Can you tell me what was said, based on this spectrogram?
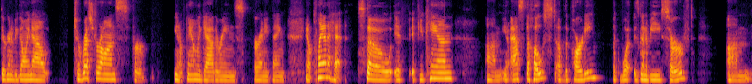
they're going to be going out to restaurants for, you know, family gatherings or anything, you know, plan ahead. So if if you can, um, you know, ask the host of the party like what is going to be served. Um,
